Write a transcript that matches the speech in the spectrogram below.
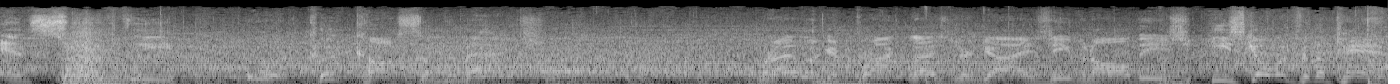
and swiftly, or it could cost them the match. When I look at Brock Lesnar, guys, even all these, he's going for the pin.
